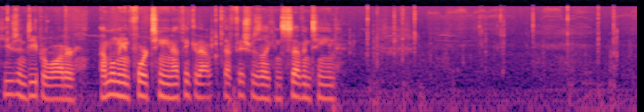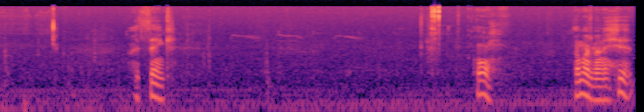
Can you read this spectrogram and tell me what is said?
He was in deeper water. I'm only in 14. I think that, that fish was like in 17. I think. Oh, that might have been a hit.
